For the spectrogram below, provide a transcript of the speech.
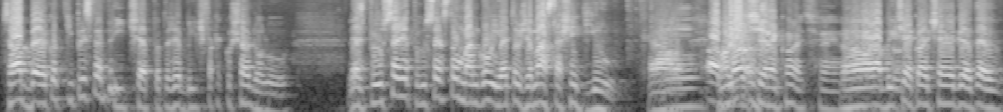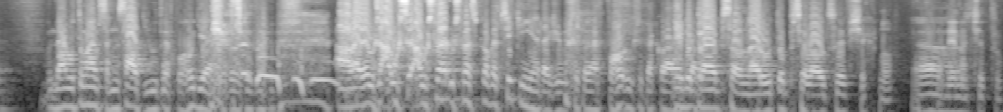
Třeba by, jako típli jsme Bleache, protože Bleach fakt jako šel dolů. Ne, průser, průser s tou mangou je to, že má strašně dílů. Jo. Mm. A Bleach je nekonečný. No. No, a Bleach je konečně, jako, to je, Naruto mám 70 dílů, to je v pohodě. Jako to, to, ale už, a, už, a už, jsme, už jsme skoro ve třetině, takže už je to je v pohodě, už je taková... Někdo jako- právě psal Naruto převálcuje všechno. Tady na chatu.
